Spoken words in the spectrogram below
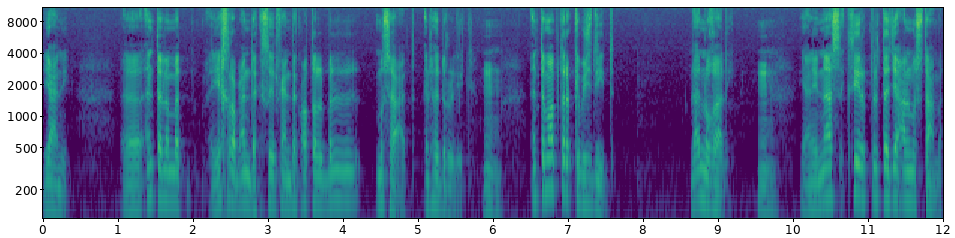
يعني آه، أنت لما يخرب عندك يصير في عندك عطل بالمساعد الهيدروليك. أنت ما بتركب جديد لأنه غالي. يعني الناس كثير بتلتجئ على المستعمل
